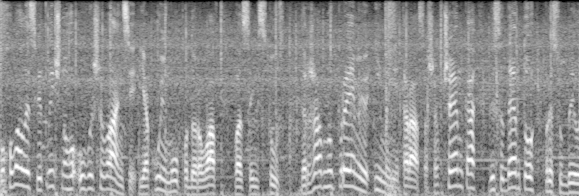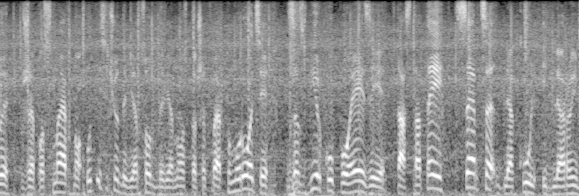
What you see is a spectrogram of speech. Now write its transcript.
Поховали світличного у вишиванці, яку йому подарував Василь Стус. Державну премію імені Тараса Шевченка дисиденту присудили вже посмертно у 1994 році за збірку поезії та статей Серце для куль і для Рим.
